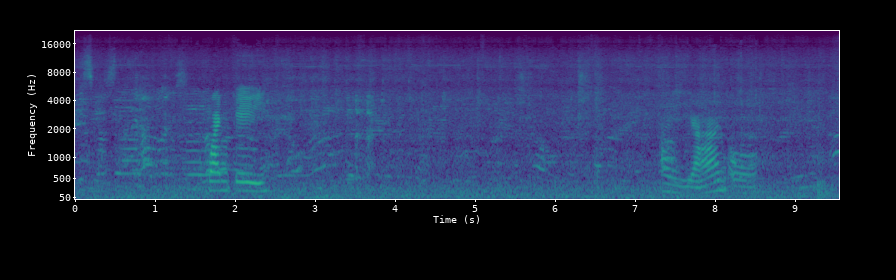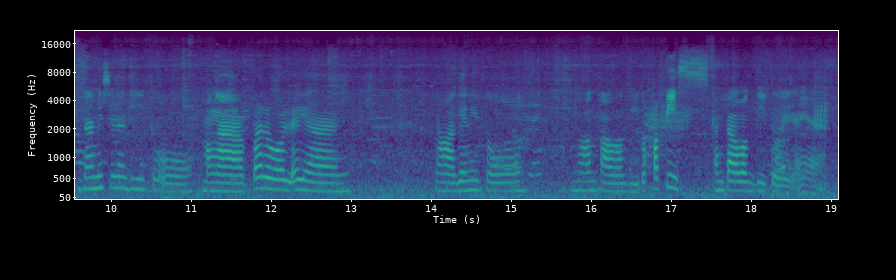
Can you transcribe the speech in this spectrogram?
Christmas. 1K. Ayan, oh. Dami sila dito, oh. Mga parol, ayan. Mga ganito. Ano ang tawag dito? Kapis. Ang tawag dito, eh. Ayan.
